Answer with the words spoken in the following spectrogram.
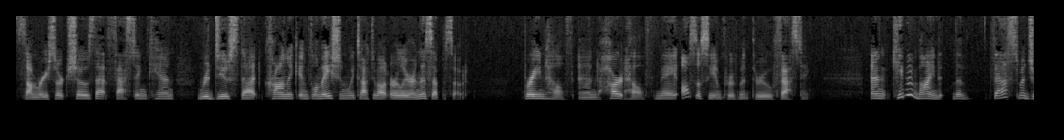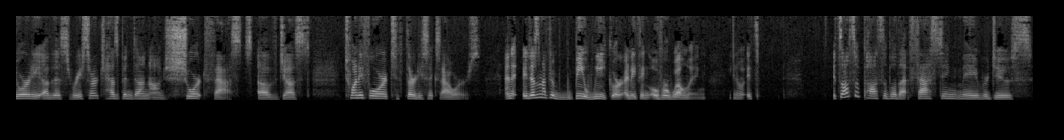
Some research shows that fasting can reduce that chronic inflammation we talked about earlier in this episode. Brain health and heart health may also see improvement through fasting. And keep in mind, the vast majority of this research has been done on short fasts of just 24 to 36 hours. And it doesn't have to be a week or anything overwhelming. You know, it's it's also possible that fasting may reduce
